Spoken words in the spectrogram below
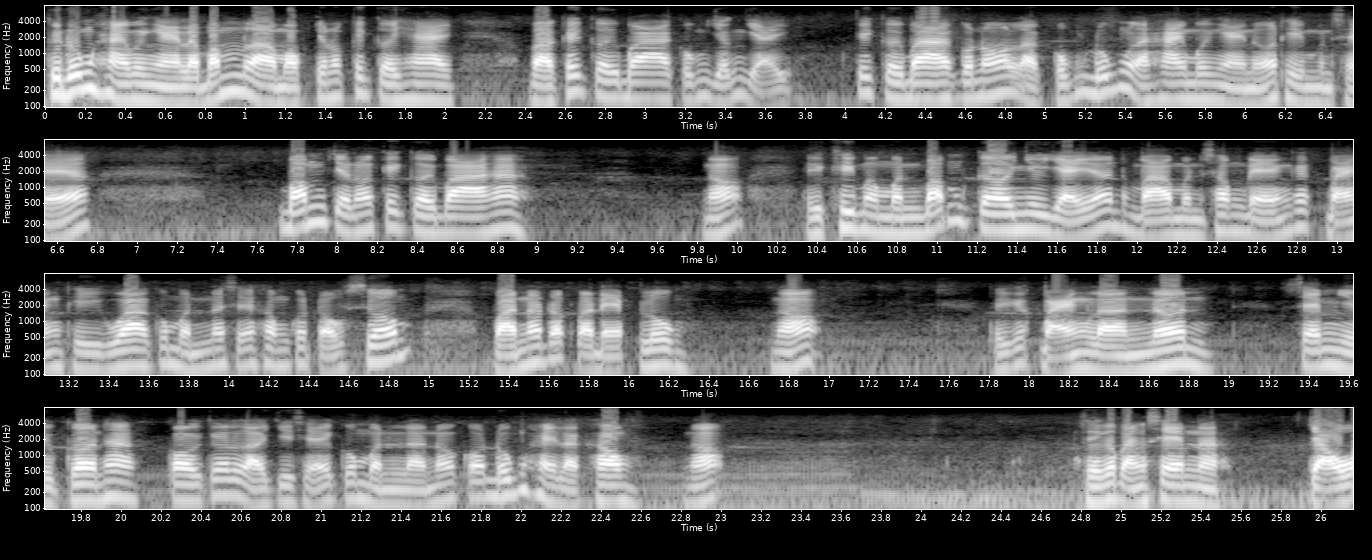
Cứ đúng 20 ngày là bấm là một cho nó cái cơi hai. Và cái cơi ba cũng vẫn vậy. Cái cơi ba của nó là cũng đúng là 20 ngày nữa thì mình sẽ bấm cho nó cái cơi ba ha. Nó thì khi mà mình bấm cơ như vậy á và mình xong đèn các bạn thì hoa của mình nó sẽ không có trổ sớm và nó rất là đẹp luôn. Đó. Thì các bạn là nên xem nhiều kênh ha coi cái lời chia sẻ của mình là nó có đúng hay là không. Đó. Thì các bạn xem nè chậu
